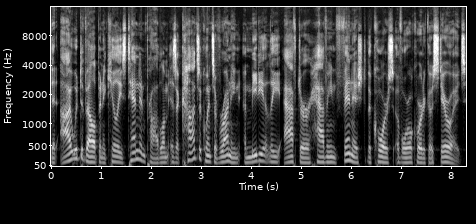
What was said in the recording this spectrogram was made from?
that I would develop an Achilles tendon problem as a consequence of running immediately after having finished the course of oral corticosteroids.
